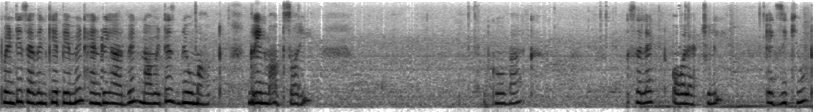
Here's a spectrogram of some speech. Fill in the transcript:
27k payment Henry Harvin now it is blue marked green marked sorry. Go back. Select all actually. Execute.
